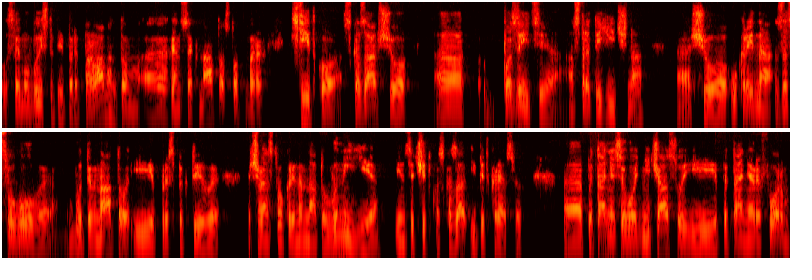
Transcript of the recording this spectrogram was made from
у своєму виступі перед парламентом е, генсек НАТО Стотмерг чітко сказав, що е, позиція стратегічна, що Україна заслуговує бути в НАТО і перспективи членства України в НАТО вони є. Він це чітко сказав і підкреслив. Питання сьогодні часу і питання реформ,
